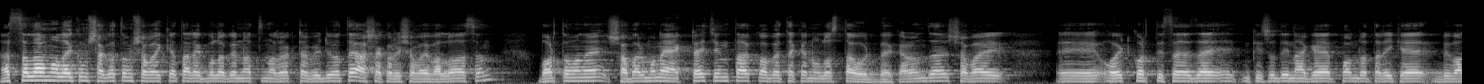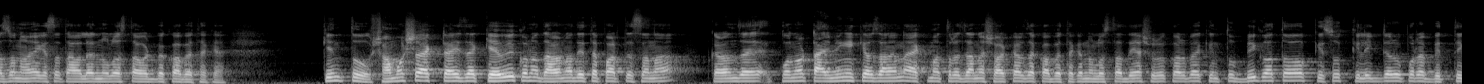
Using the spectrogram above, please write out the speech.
আসসালামু আলাইকুম, স্বাগতম সবাইকে তারেক ব্লগের নতুন আরও একটা ভিডিওতে। আশা করি সবাই ভালো আছেন। বর্তমানে সবার মনে একটাই চিন্তা, কবে থেকে নুলস্তা উঠবে? কারণ যে সবাই ওয়েট করতেছে যে কিছুদিন আগে পনেরো তারিখে বিভাজন হয়ে গেছে, তাহলে নুলস্তা উঠবে কবে থেকে? কিন্তু সমস্যা একটাই যে কেউই কোনো ধারণা দিতে পারতেছে না। কারণ যে কোনো টাইমিংই কেউ জানে না, একমাত্র জানে সরকার যে কবে থেকে নুলস্তা দেওয়া শুরু করবে। কিন্তু বিগত কিছু ক্লিকদের উপরে ভিত্তি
